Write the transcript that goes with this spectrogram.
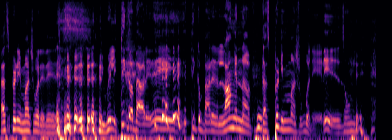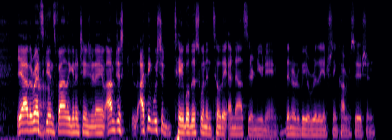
That's pretty much what it is. if you really think about it, eh? think about it long enough. That's pretty much what it is. Only Yeah, the Uh-huh. Redskins finally gonna change their name. I'm just. I think we should table this one until they announce their new name. Then it'll be a really interesting conversation.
